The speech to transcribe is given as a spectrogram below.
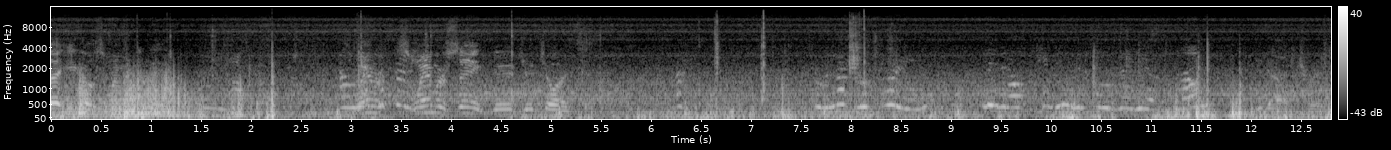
let you go swimming today. I'm Swim, not swim or sink, dude. Your choice. I'm not so free. Leave it all. Can you leave food right here? No? You got it, Trish.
